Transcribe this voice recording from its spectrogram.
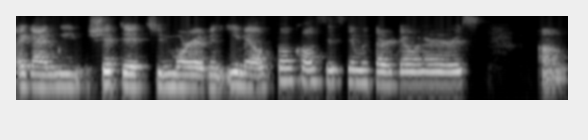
Again, we shifted to more of an email phone call system with our donors. Um,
